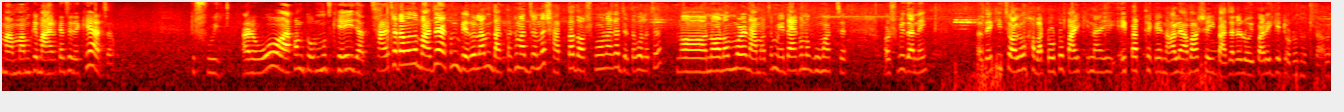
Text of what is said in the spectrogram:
মাম্মামকে মায়ের কাছে রেখে আর যাও। একটু শুই। আর ও এখন তরমুজ খেয়েই যাচ্ছে। সাড়ে ছটার মতো বাজে, এখন বেরোলাম ডাক্তারখানার জন্য। সাতটা দশ পনেরো নাগাদ যেতে বলেছে। ন নম্বরে নাম আছে। মেয়েটা এখনও ঘুমাচ্ছে। অসুবিধা নেই। দেখি চলো, আবার টোটো পাই কি না এই পার থেকে, নাহলে আবার সেই বাজারের ওই পারে গিয়ে টোটো ধরতে হবে।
